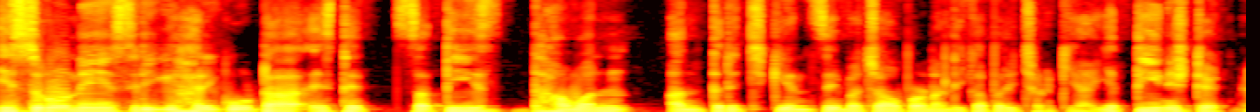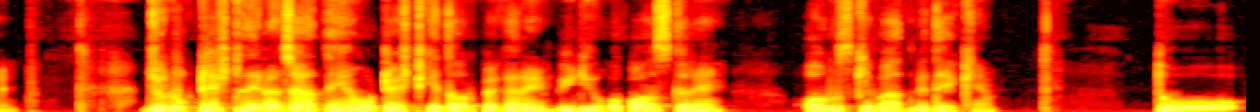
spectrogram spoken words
इसरो ने श्री हरिकोटा स्थित सतीश धवन अंतरिक्ष केंद्र से बचाव प्रणाली का परीक्षण किया। ये तीन स्टेटमेंट जो लोग टेस्ट देना चाहते हैं, वो टेस्ट के तौर पे करें वीडियो को पॉज करें और उसके बाद में देखें। तो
